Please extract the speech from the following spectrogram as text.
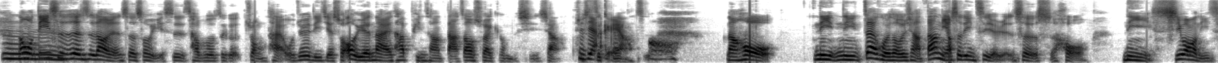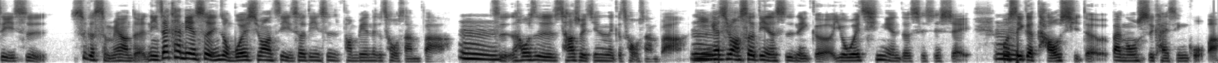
那、嗯、我第一次认识到人设的时候，也是差不多这个状态，我就会理解说，哦，原来他平常打造出来给我们的形象就是这个样子。哦、然后你你再回头去想，当你要设定自己的人设的时候，你希望你自己是。是个什么样的人？你在看电视，你总不会希望自己设定是旁边那个臭三八，嗯，然后是茶水间的那个臭三八。嗯、你应该希望设定的是那个有为青年的谁谁谁，嗯、或是一个讨喜的办公室开心果吧。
